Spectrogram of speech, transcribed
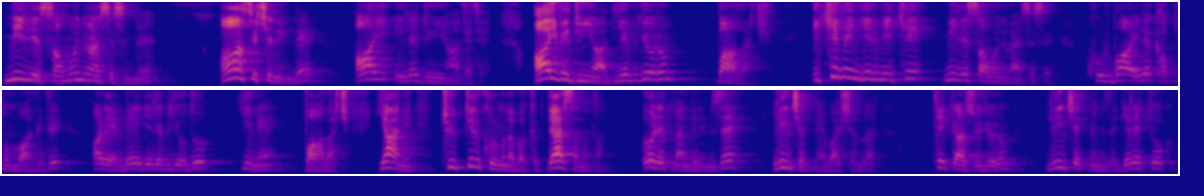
Milli Savunma Üniversitesi'nde A seçeneğinde Ay ile Dünya dedi. Ay ve Dünya diyebiliyorum. Bağlaç. 2022 Milli Savunma Üniversitesi. Kurbağa ile kaplumbağa dedi. Araya V gelebiliyordu. Yine bağlaç. Yani Türk Dil Kurumu'na bakıp ders anlatan öğretmenlerimize linç etmeye başladılar. Tekrar söylüyorum. Linç etmenize gerek yok.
